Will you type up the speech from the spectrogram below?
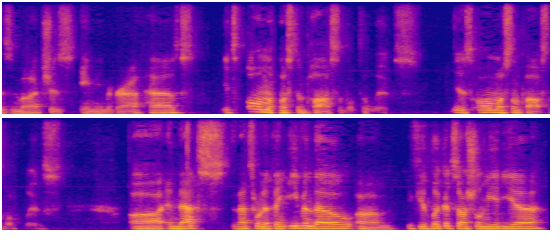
as much as Amy McGrath has, it's almost impossible to lose. It is almost impossible to lose. Uh, and that's that's one of the things. Even though um, if you look at social media,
